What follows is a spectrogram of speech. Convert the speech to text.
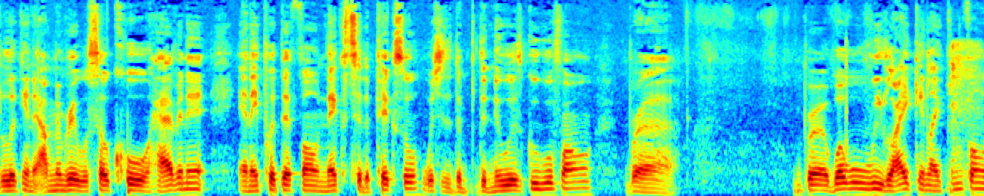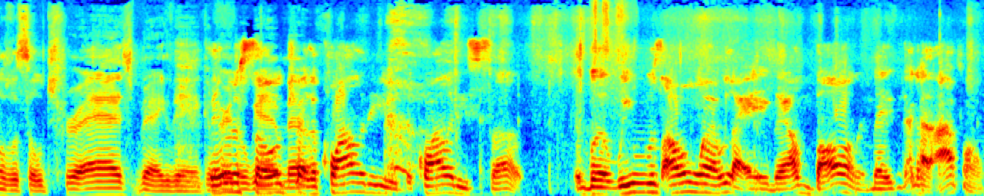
looking. I remember it was so cool having it, and they put that phone next to the Pixel, which is the the newest Google phone, bruh. Bruh, what were we liking? Like, these phones were so trash back then. They were we so have now. tra- the quality, the quality sucked. But we was on one. We like, hey man, I'm balling, baby. I got an iPhone.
